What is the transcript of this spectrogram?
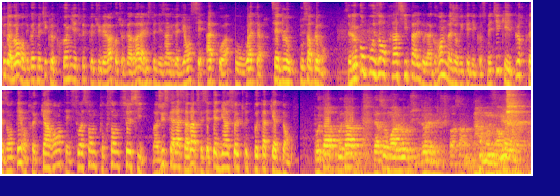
Tout d'abord, dans tes cosmétiques, le premier truc que tu verras quand tu regarderas la liste des ingrédients, c'est aqua ou water. C'est de l'eau, tout simplement. C'est le composant principal de la grande majorité des cosmétiques et il peut représenter entre 40 et 60% de ceux-ci. Bah, Jusqu'à là, ça va parce que c'est peut-être bien le seul truc potable qu'il y a dedans. Potable, potable, perso, moi, l'eau, je suis désolé, mais je touche pas à ça.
